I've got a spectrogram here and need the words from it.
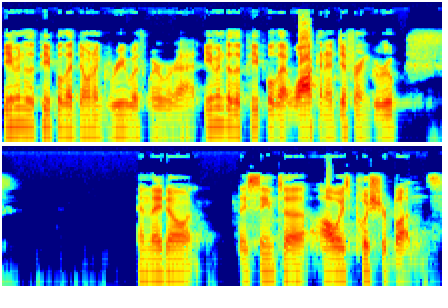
even to the people that don't agree with where we're at, even to the people that walk in a different group and they don't, they seem to always push your buttons.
